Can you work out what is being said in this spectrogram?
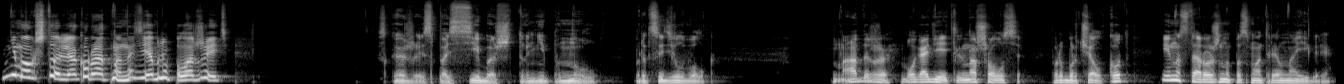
«Не мог, что ли, аккуратно на землю положить?» «Скажи спасибо, что не пнул», – процедил волк. «Надо же, благодетель нашелся», – пробурчал кот и настороженно посмотрел на Игоря.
